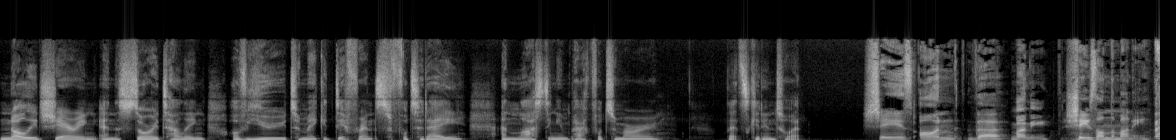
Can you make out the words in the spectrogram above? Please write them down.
knowledge sharing, and the storytelling of you to make a difference for today and lasting impact for tomorrow. Let's get into it. She's on the Money. She's on the money.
